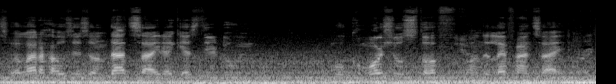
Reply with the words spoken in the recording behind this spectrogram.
So a lot of houses on that side. I guess they're doing more commercial stuff Yeah. on the left hand side. Correct.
